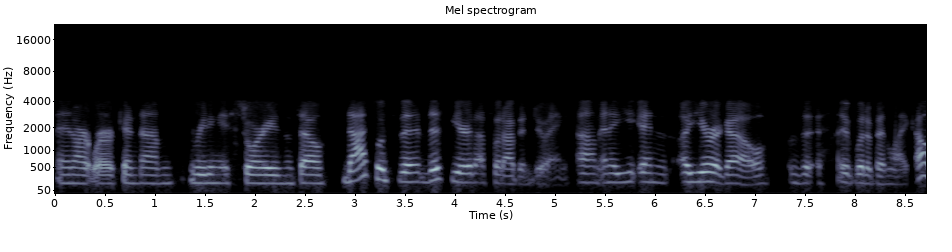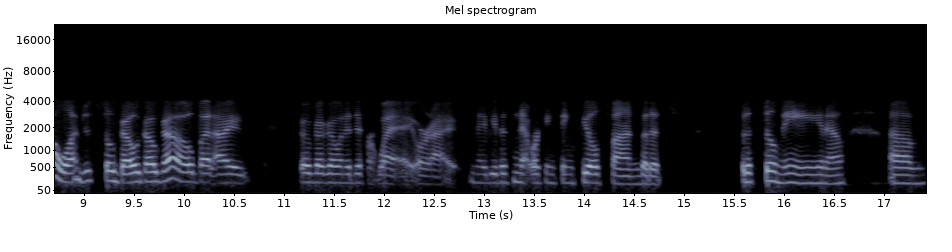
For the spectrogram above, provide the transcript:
and artwork and um, reading these stories. And so that's what's been this year. That's what I've been doing. Um, and a and a year ago, the, it would have been like, oh well, I'm just still go go go, but I go go go in a different way, or I maybe this networking thing feels fun, but it's but it's still me, you know. Um,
